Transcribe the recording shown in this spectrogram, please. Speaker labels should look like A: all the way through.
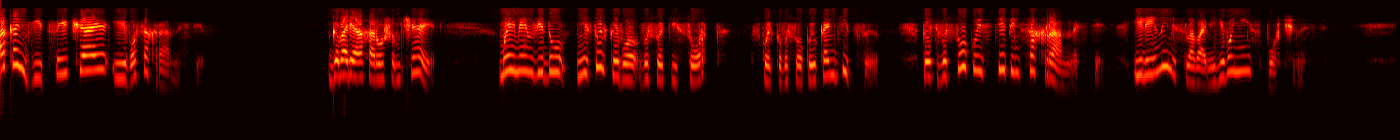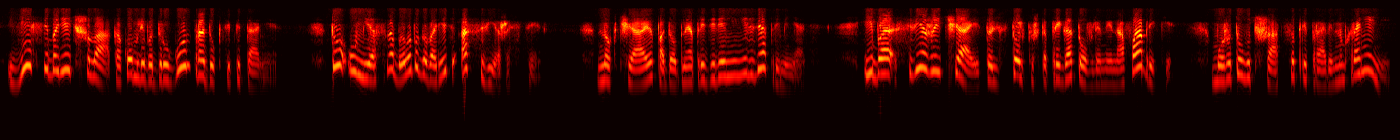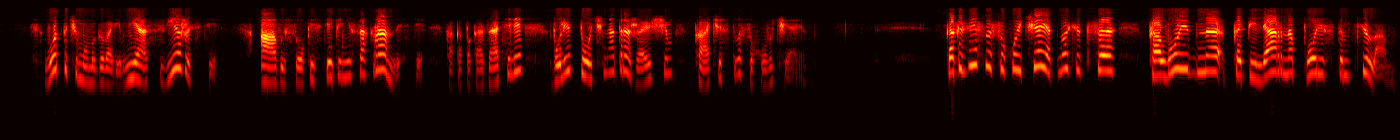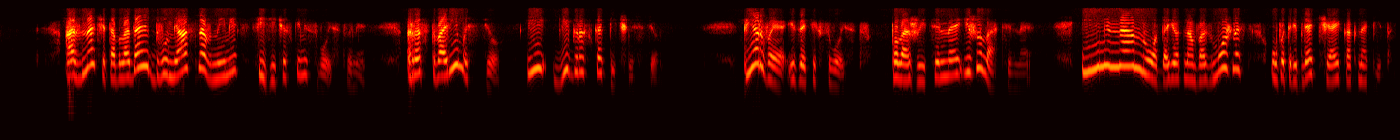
A: о кондиции чая и его сохранности. Говоря о хорошем чае, мы имеем в виду не столько его высокий сорт, сколько высокую кондицию, то есть высокую степень сохранности, или иными словами, его неиспорченность. Если бы речь шла о каком-либо другом продукте питания, то уместно было бы говорить о свежести. Но к чаю подобное определение нельзя применять, ибо свежий чай, только что приготовленный на фабрике, может улучшаться при правильном хранении. Вот почему мы говорим не о свежести, а о высокой степени сохранности, как о показателе, более точно отражающем качество сухого чая. Как известно, сухой чай относится к коллоидно-капиллярно-пористым телам, а значит обладает двумя основными физическими свойствами – растворимостью и гигроскопичностью. Первое из этих свойств – положительное и желательное. И именно оно дает нам возможность употреблять чай как напиток.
